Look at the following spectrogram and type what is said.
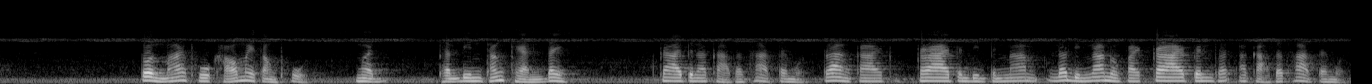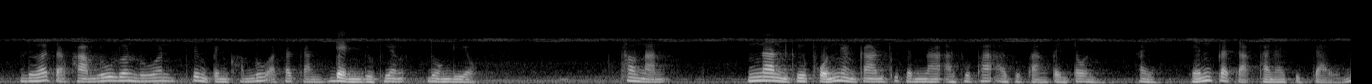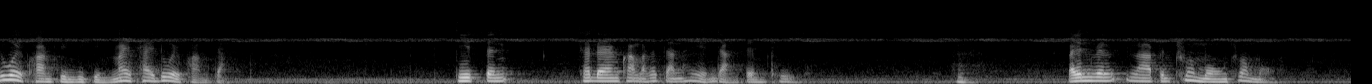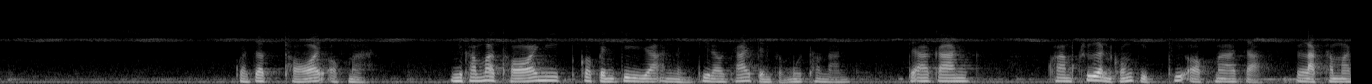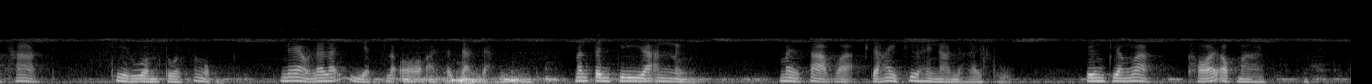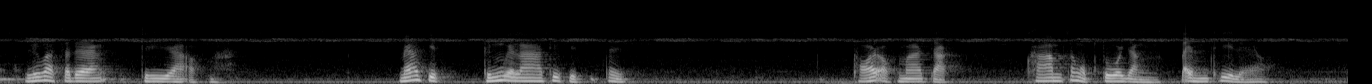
ต้นไม้ภูเขาไม่ต้องพูด เมื่อแผ่นดินทั้งแผ่นได้ กลายเป็นอากาศธาตุไปหมด ร่างกายกลายเป็นดินเป็นน้ำแล้วดินน้ำลงไปกลายเป็นอากาศธาตุไปหมด เหลือแต่ความรู้ล้วนๆซึ่งเป็นความรู้อัศจรรย์เด่นอยู่เพียงดวงเดียว เท่านั้น นั่นคือผลอย่างการพิจารณาอสุภะอสุพังเป็นต้น ให้เห็นประจักษ์ภายในจิตใจ ด้วยความจริงจริงไม่ใช่ด้วยความจำจิตเป็นแสดงความอัศจรรย์ให้เห็นอย่างเต็มที่ เป็นเวลาเป็นชั่วโมง ชั่วโมง กว่าจะถอยออกมามีคำว่าถอยนี่ก็เป็นกิริยาอันหนึ่งที่เราใช้เป็นสมมุติเท่านั้น แต่อาการความเคลื่อนของจิตที่ออกมาจากหลักธรรมชาติที่รวมตัวสงบ แน่วและละเอียดละอออัศจรรย์อย่างนี้ มันเป็นกิริยาอันหนึ่ง ไม่ทราบว่าจะให้ชื่อให้นามอย่างไรถูก จึงเพียงว่าถอยออกมา หรือว่าแสดงกิริยาออกมา แม้จิตถึงเวลาที่จิตได้ถอยออกมาจากความสงบตัวอย่างเต็มที่แล้ว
